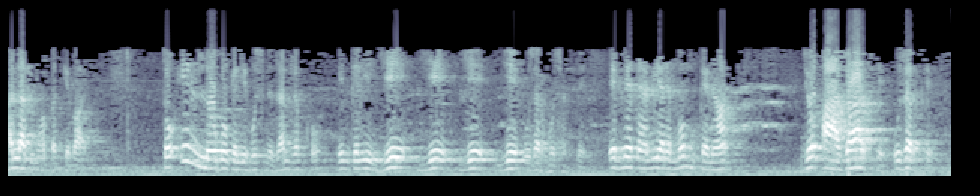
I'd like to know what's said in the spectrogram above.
اللہ کی محبت کے بعد۔ تو ان لوگوں کے لیے حسن زن رکھو، ان کے لیے یہ یہ یہ یہ ازر ہو سکتے۔ ابن تحمیہ نے ممکنات جو آزار تھے ازر تھے،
